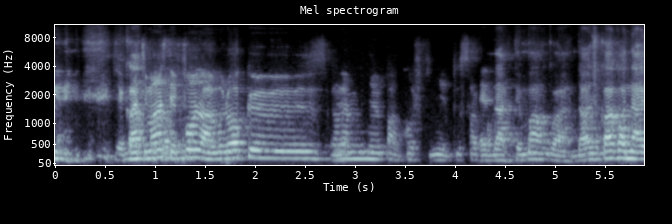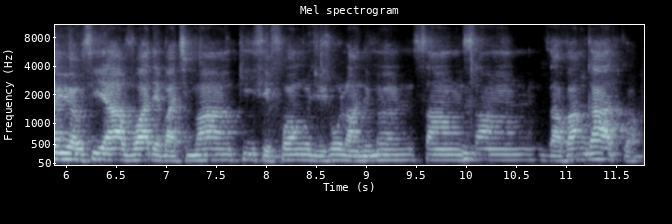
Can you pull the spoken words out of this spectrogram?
le bâtiment s'effondre alors que ça n'a pas encore fini. Tout ça, quoi. Exactement. Quoi. Donc, je crois qu'on a eu aussi à voir des bâtiments qui s'effondrent du jour au lendemain sans, sans avant-garde. Quoi.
